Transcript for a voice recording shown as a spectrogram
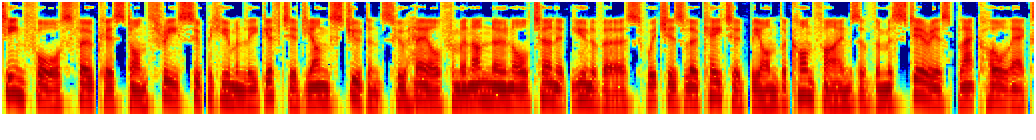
Teen Force focused on three superhumanly gifted young students who hail from an unknown alternate universe which is located beyond the confines of the mysterious Black Hole X,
